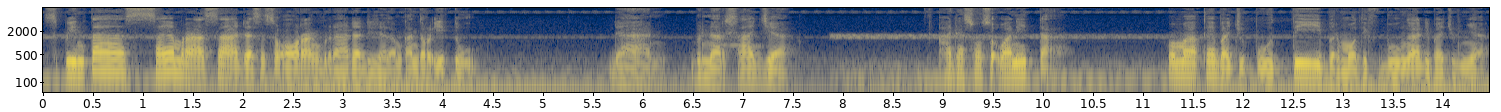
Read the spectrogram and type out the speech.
Sepintas saya merasa ada seseorang berada di dalam kantor itu Dan benar saja Ada sosok wanita memakai baju putih bermotif bunga di bajunya,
